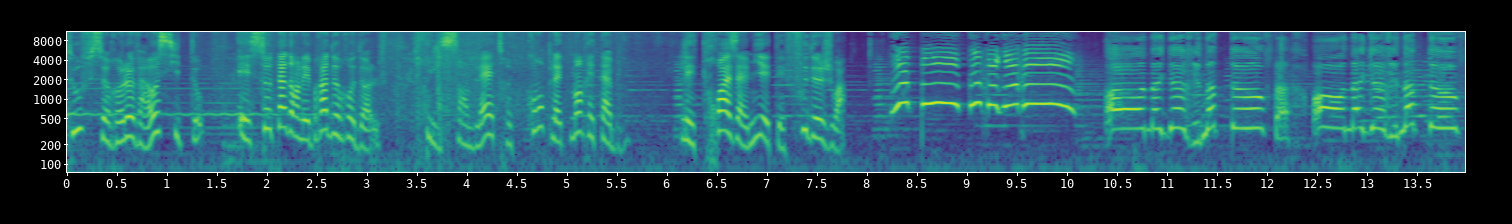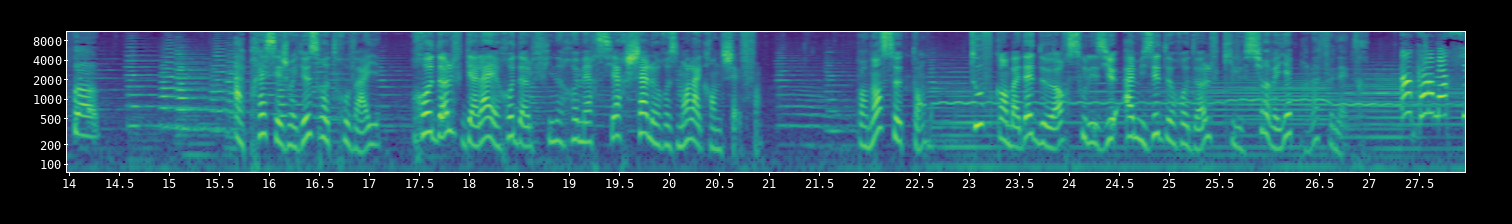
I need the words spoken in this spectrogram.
Touffe se releva aussitôt et sauta dans les bras de Rodolphe. Il semblait être complètement rétabli. Les trois amis étaient fous de joie. Notre touffe Après ces joyeuses retrouvailles, Rodolphe, Gala et Rodolphine remercièrent chaleureusement la grande chef. Pendant ce temps, Touffe gambadait dehors sous les yeux amusés de Rodolphe qui le surveillait par la fenêtre. Encore merci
